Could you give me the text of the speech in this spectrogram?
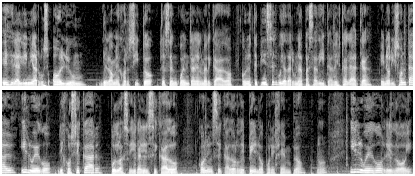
Es de la línea Rus-Oleum, de lo mejorcito que se encuentra en el mercado. Con este pincel voy a dar una pasadita de esta laca en horizontal y luego dejo secar, puedo acelerar el secado con el secador de pelo, por ejemplo, ¿no? Y luego le doy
